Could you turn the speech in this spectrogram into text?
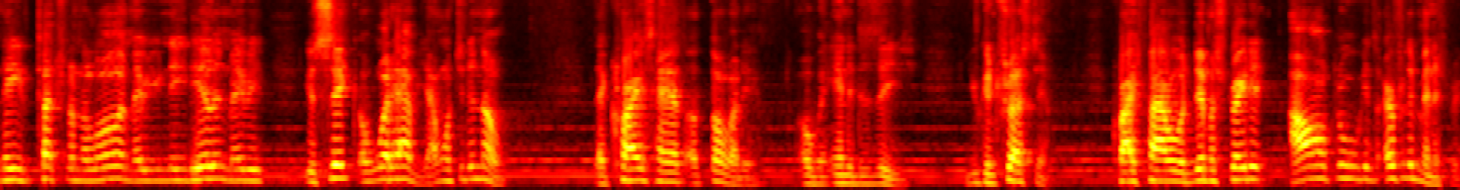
need touch from the Lord. Maybe you need healing. Maybe you're sick or what have you. I want you to know that Christ has authority over any disease. You can trust him. Christ's power was demonstrated all through his earthly ministry.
